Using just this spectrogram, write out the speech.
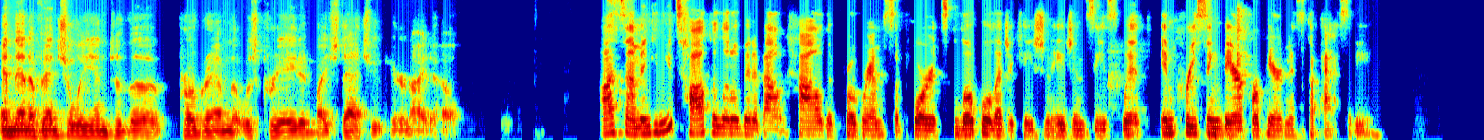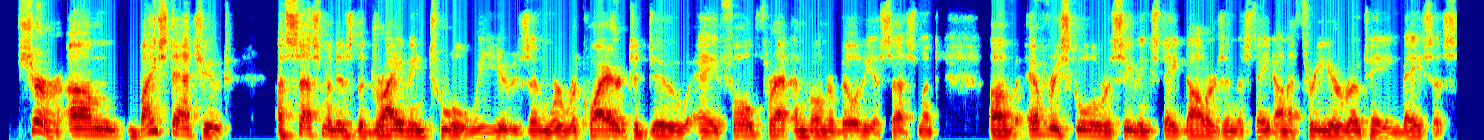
and then eventually into the program that was created by statute here in Idaho. Awesome. And can you talk a little bit about how the program supports local education agencies with increasing their preparedness capacity? Sure. Um, by statute, assessment is the driving tool we use, and we're required to do a full threat and vulnerability assessment of every school receiving state dollars in the state on a three year rotating basis.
